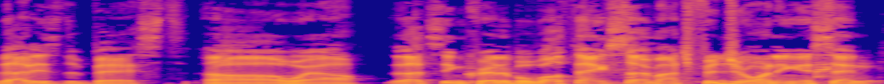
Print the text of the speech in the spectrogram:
That is the best. Oh, wow. That's incredible. Well, thanks so much for joining us. And you.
